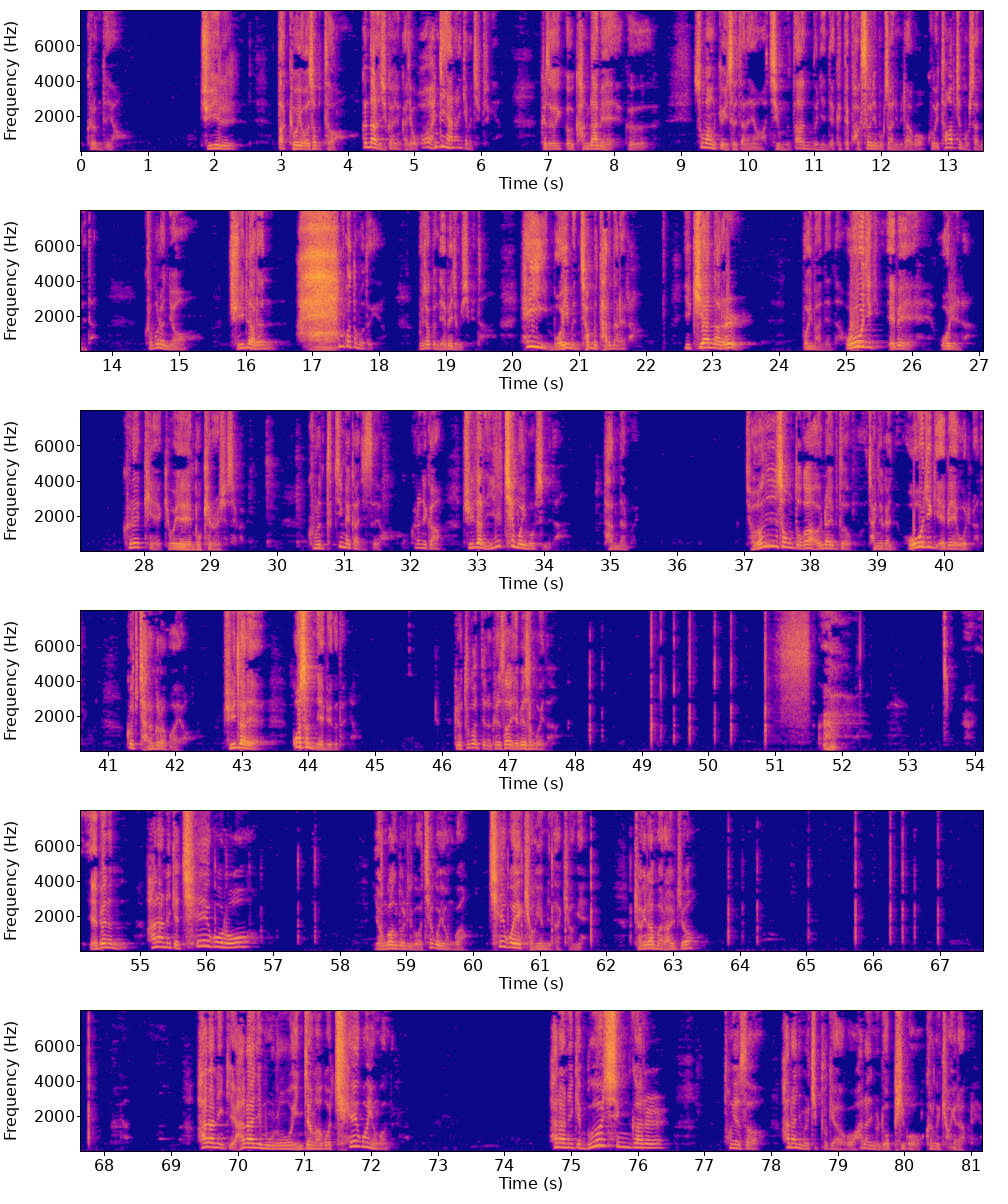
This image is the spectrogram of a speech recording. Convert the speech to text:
그러면 돼요. 주일 딱 교회 와서부터 끝나는 시간까지 완전히 하나님께만 집중해요. 그래서 그 강남에 그 소망교회 있었잖아요. 지금 다른 분인데 그때 곽선희 목사님이라고 그의 통합청 목사입니다. 그분은요 주일날은 아무것도 못하게요. 무조건 예배 중심이다. 회의 모임은 전부 다른 날에라. 이 귀한 날을 모이면 안 된다. 오직 예배 올인해라. 그렇게 교회에 목회를 하셨어요. 그분 특징 몇 가지 있어요. 그러니까 주일날은 일체 모임 없습니다. 다른 날 모임. 전 성도가 날부터 작년까지 오직 예배에 올인하도록. 그것도 잘한 거라고 봐요. 주일날에 꽃은 예배거든요. 그리고 두 번째는 그래서 예배 성공이다. 예배는 하나님께 최고로 영광 돌리고 최고 영광. 최고의 경애입니다. 경애. 경애란 말 알죠? 하나님께 하나님으로 인정하고 최고 의 영광. 하나님께 무엇인가를 통해서 하나님을 기쁘게 하고 하나님을 높이고 그런 걸 경애라고 그래요.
